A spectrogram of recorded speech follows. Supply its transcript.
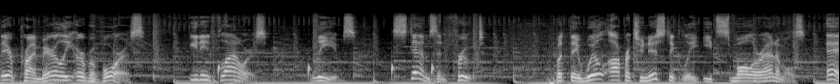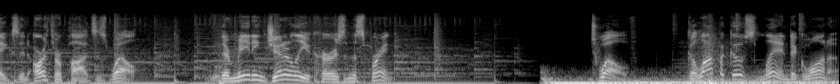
They are primarily herbivorous, eating flowers, leaves, stems, and fruit, but they will opportunistically eat smaller animals, eggs, and arthropods as well. Their mating generally occurs in the spring. 12. Galapagos land iguana.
